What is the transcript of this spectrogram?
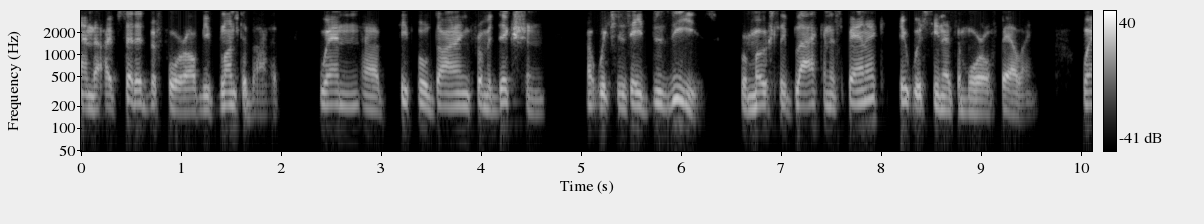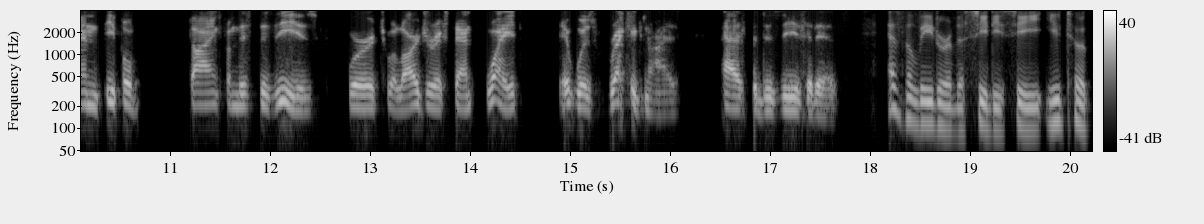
And I've said it before, I'll be blunt about it. When uh, people dying from addiction, uh, which is a disease, were mostly black and Hispanic, it was seen as a moral failing. When people dying from this disease were to a larger extent white, it was recognized as the disease it is. As the leader of the CDC, you took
